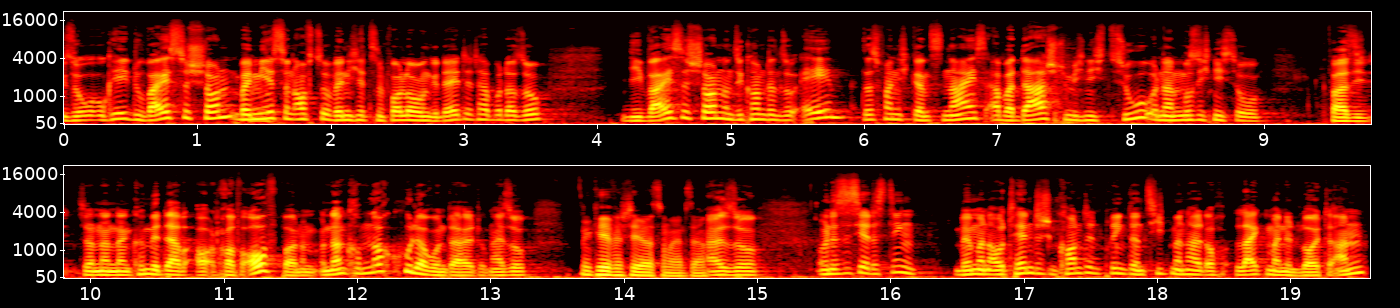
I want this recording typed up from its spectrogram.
So, okay, du weißt es schon. Bei mir ist dann oft so, wenn ich jetzt eine Followerin gedatet habe oder so, die weiß es schon und sie kommt dann so, ey, das fand ich ganz nice, aber da stimme ich nicht zu und dann muss ich nicht so quasi, sondern dann können wir da au- drauf aufbauen und dann kommt noch coolere Unterhaltung. Also, Okay, verstehe, was du meinst, ja. also, und es ist ja das Ding, wenn man authentischen Content bringt, dann zieht man halt auch like-minded Leute an.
